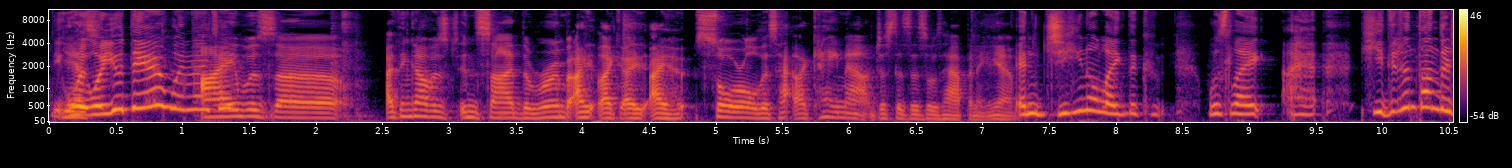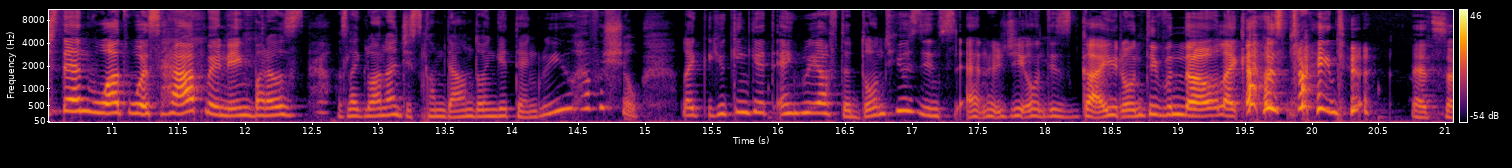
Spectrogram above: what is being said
yes. were, were you there when I? i was uh i think i was inside the room but i like i, I saw all this ha- i came out just as this was happening yeah. And Gino like the was like I, he didn't understand what was happening but I was I was like Luana just calm down don't get angry. You have a show. Like you can get angry after. Don't use this energy on this guy you don't even know. Like I was trying to that's so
